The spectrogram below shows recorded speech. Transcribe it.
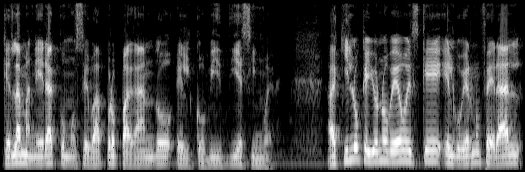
que es la manera como se va propagando el COVID-19. Aquí lo que yo no veo es que el gobierno federal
